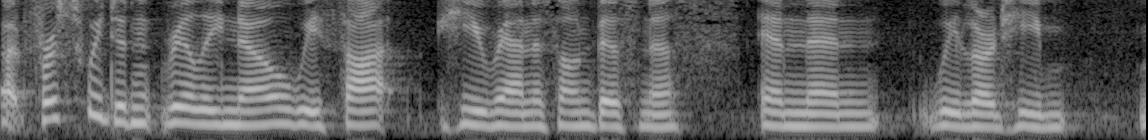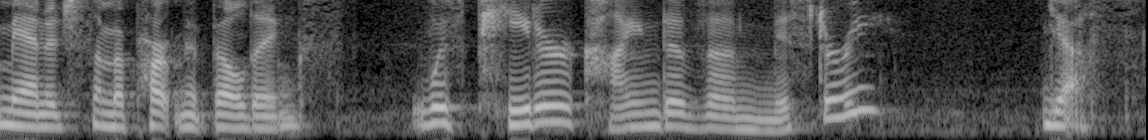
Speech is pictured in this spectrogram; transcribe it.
At first, we didn't really know. We thought he ran his own business, and then we learned he managed some apartment buildings. Was Peter kind of a mystery? Yes,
